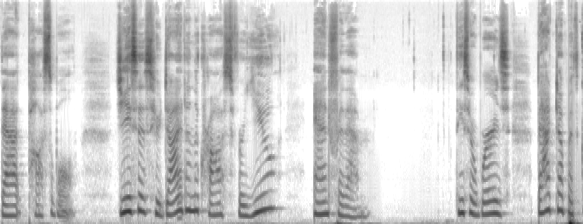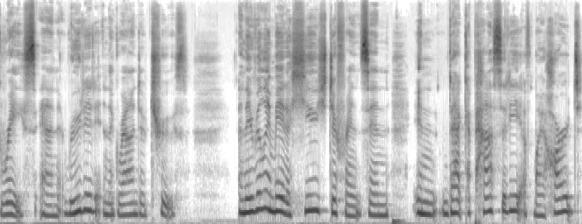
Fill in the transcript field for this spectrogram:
that possible. Jesus, who died on the cross for you and for them. These are words backed up with grace and rooted in the ground of truth. And they really made a huge difference in, in that capacity of my heart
